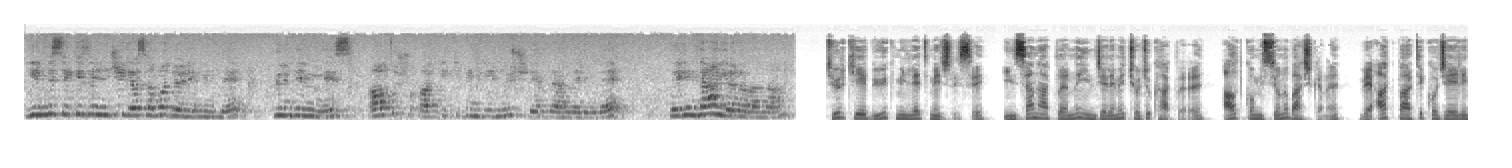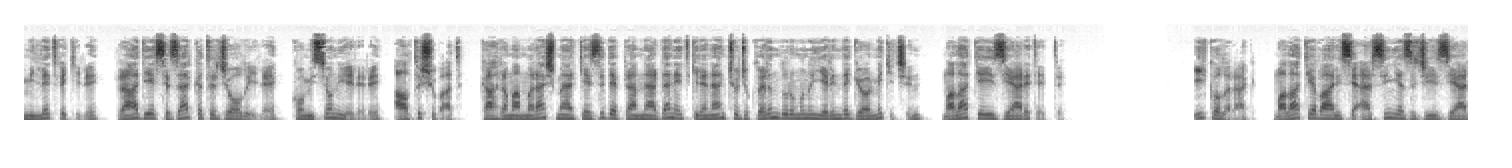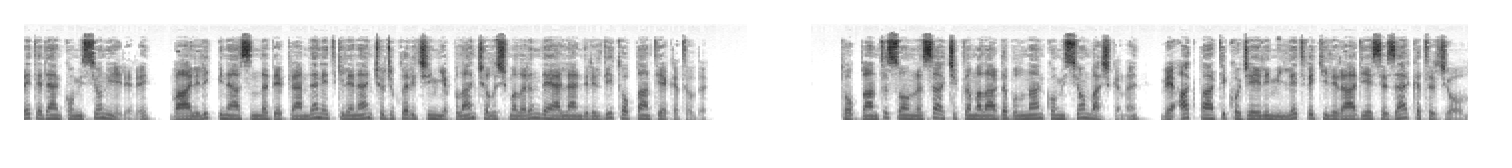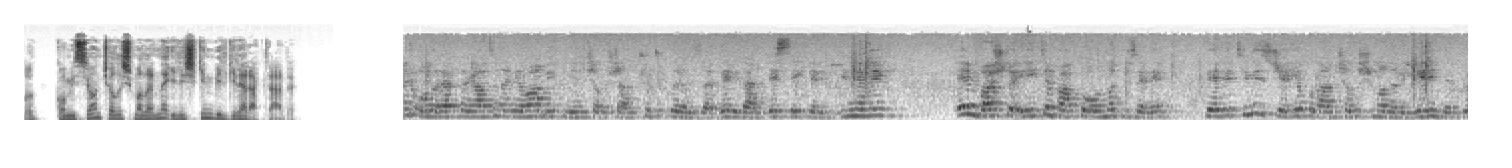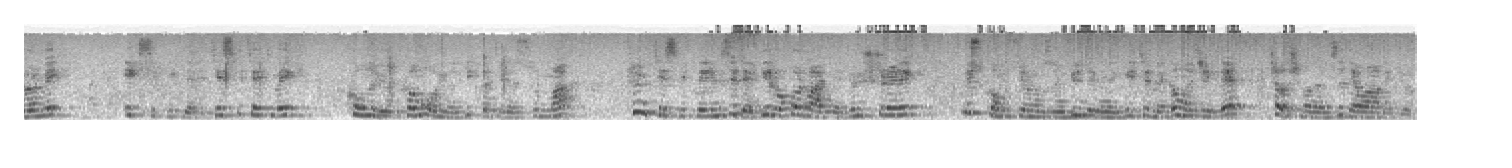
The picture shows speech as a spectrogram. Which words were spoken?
28. yasama döneminde gündemimiz 6 Şubat 2023 depremlerinde derinden yaralanan Türkiye Büyük Millet Meclisi, İnsan Haklarını İnceleme Çocuk Hakları, Alt Komisyonu Başkanı ve AK Parti Kocaeli Milletvekili, Radiye Sezer Katırcıoğlu ile komisyon üyeleri, 6 Şubat, Kahramanmaraş merkezli depremlerden etkilenen çocukların durumunu yerinde görmek için Malatya'yı ziyaret etti. İlk olarak, Malatya Valisi Ersin Yazıcı'yı ziyaret eden komisyon üyeleri, valilik binasında depremden etkilenen çocuklar için yapılan çalışmaların değerlendirildiği toplantıya katıldı. Toplantı sonrası açıklamalarda bulunan komisyon başkanı ve AK Parti Kocaeli Milletvekili Radiye Sezer Katırcıoğlu, komisyon çalışmalarına ilişkin bilgiler aktardı. olarak hayatına devam etmeye çalışan çocuklarımıza verilen destekleri dinlemek, en başta eğitim hakkı olmak üzere devletimizce yapılan çalışmaları yerinde görmek, eksiklikleri tespit etmek, konuyu kamuoyunun dikkatine sunmak, tüm tespitlerimizi de bir rapor haline dönüştürerek üst komisyonumuzun gündemine getirmek amacıyla çalışmalarımızı devam ediyoruz.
